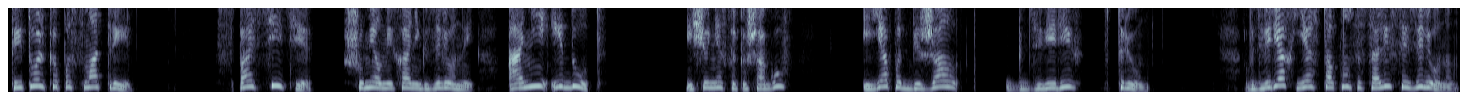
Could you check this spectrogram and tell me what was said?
«Ты только посмотри!» «Спасите!» — шумел механик зеленый. «Они идут!» Еще несколько шагов, и я подбежал к двери в трюм. В дверях я столкнулся с Алисой Зеленым.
